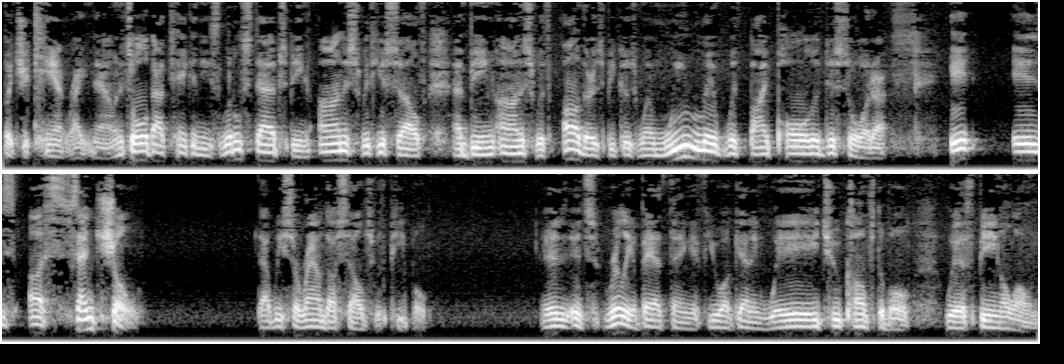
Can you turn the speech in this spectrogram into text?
but you can't right now. And it's all about taking these little steps, being honest with yourself, and being honest with others, because when we live with bipolar disorder, it is essential that we surround ourselves with people. It's really a bad thing if you are getting way too comfortable with being alone.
